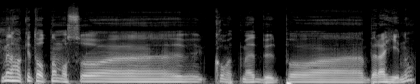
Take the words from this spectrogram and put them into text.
Men har ikke Tottenham også øh, kommet med et bud på øh, Berahino?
